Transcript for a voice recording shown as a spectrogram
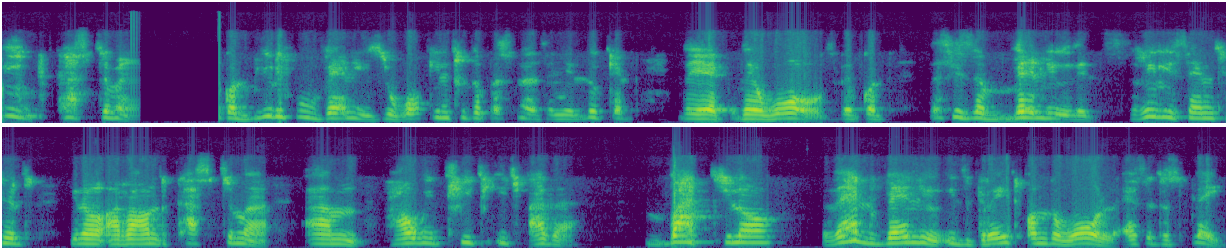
big customers you've got beautiful values. You walk into the business and you look at their their walls. They've got this is a value that's really centered, you know, around customer, um, how we treat each other. But you know, that value is great on the wall as a display.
